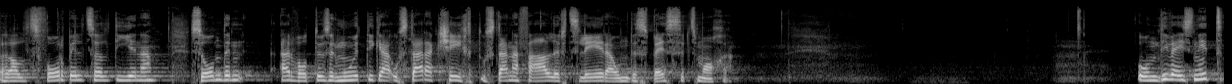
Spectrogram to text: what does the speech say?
als Vorbild soll dienen sondern er will uns ermutigen, aus dieser Geschichte, aus diesen Fehlern zu lernen und es besser zu machen. Und ich weiß nicht,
